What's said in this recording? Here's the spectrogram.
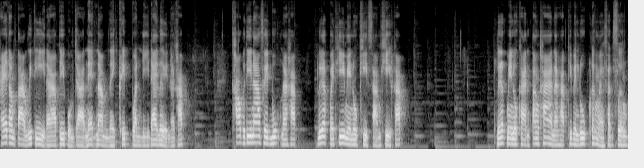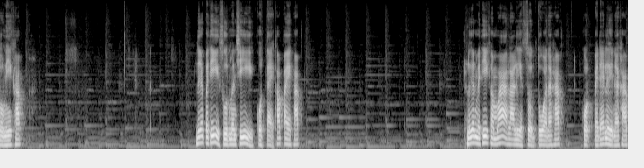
ให้ทำตามวิธีนะครับที่ผมจะแนะนำในคลิปวันนี้ได้เลยนะครับ เข้าไปที่หน้า Facebook นะครับ เลือกไปที่เมนูขีด 3 ขีดครับ เลือกเมนูการตั้งค่านะครับ ที่เป็นรูปเครื่องหมายฟันเฟืองตรงนี้ครับ เลือกไปที่ศูนย์บัญชี กดแตะเข้าไปครับ เลื่อนไปที่คำว่ารายละเอียดส่วนตัวนะครับ กดไปได้เลยนะครับ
